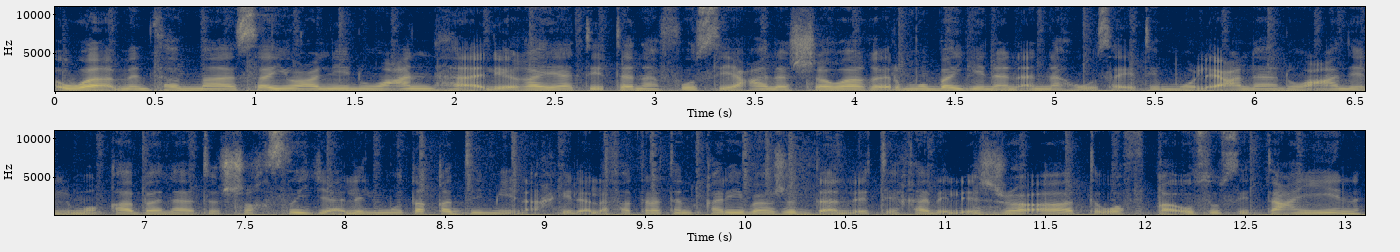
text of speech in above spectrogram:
ومن ثم سيعلن عنها لغايات التنافس على الشواغر مبينا أنه سيتم الإعلان عن المقابلات الشخصية للمتقدمين خلال فترة قريبة جدا لاتخاذ الإجراءات وفق أسس التعيين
